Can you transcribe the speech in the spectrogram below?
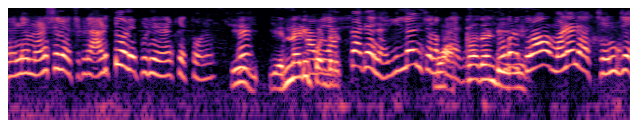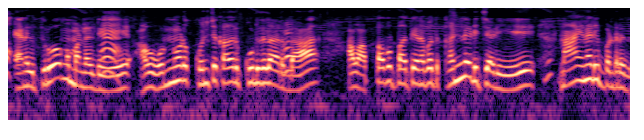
என்ன மனசுல வச்சுக்கிட்டு அடுத்தவளை எப்படி நினைக்க தோணும்? என்னடி பண்றது? அக்கா தானே இல்லன்னு உன் சொல்லக்கூடாது அக்கா தாண்டி. உங்களுக்கு துரோகமான நான் செஞ்சேன். எனக்கு துரோகம் பண்ணல்டி அவ உன்னோட கொஞ்சம் கலர் கூடுதலா இருந்தா அவ அப்பப்ப பார்த்து என்னை பார்த்து கண்ணடிச்சாடி. நான் என்னடி பண்றது?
